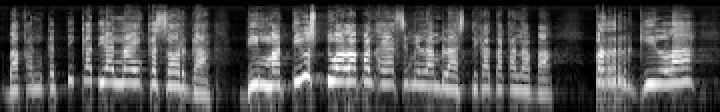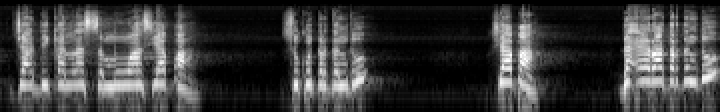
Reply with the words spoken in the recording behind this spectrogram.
Bahkan ketika dia naik ke sorga, di Matius 28 ayat 19 dikatakan apa? Pergilah jadikanlah semua siapa? Suku tertentu? Siapa? Daerah tertentu?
